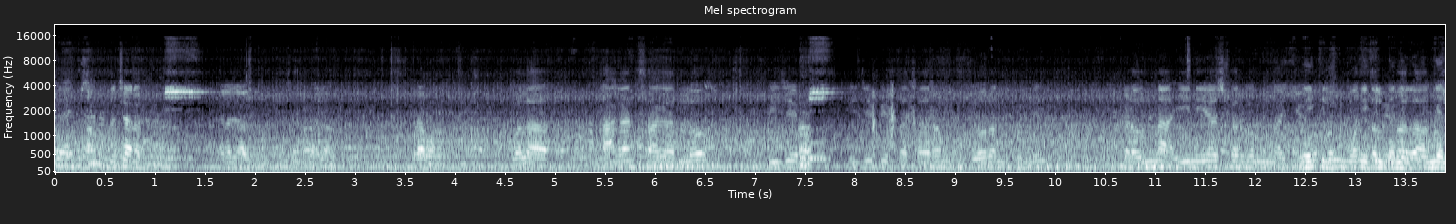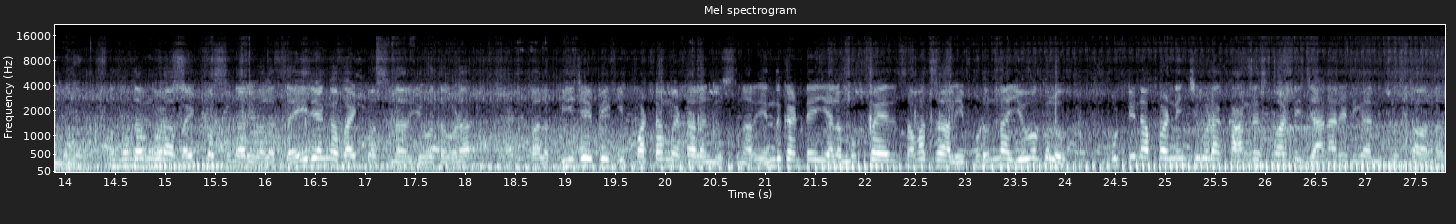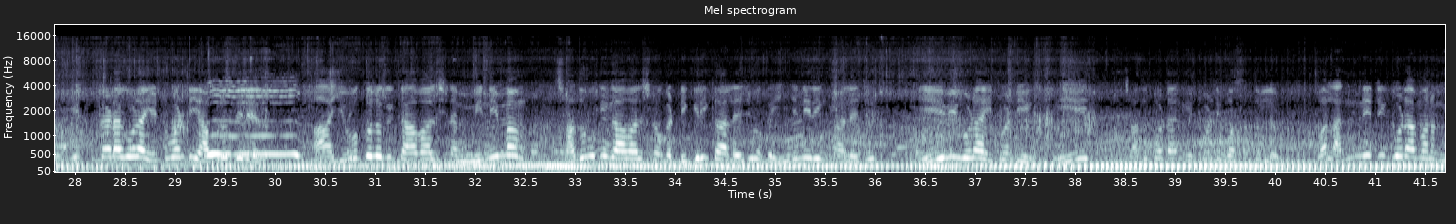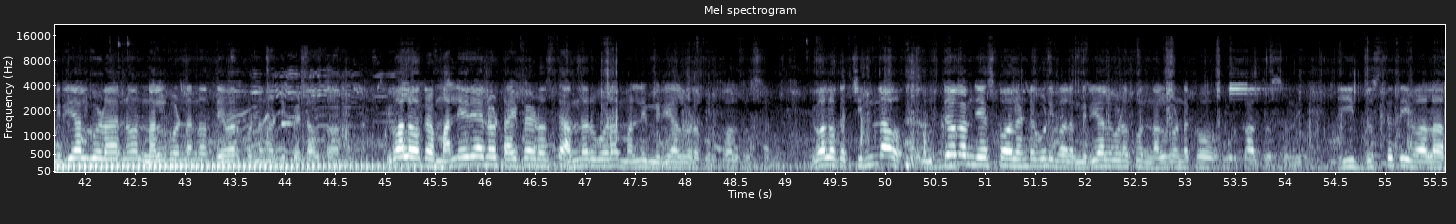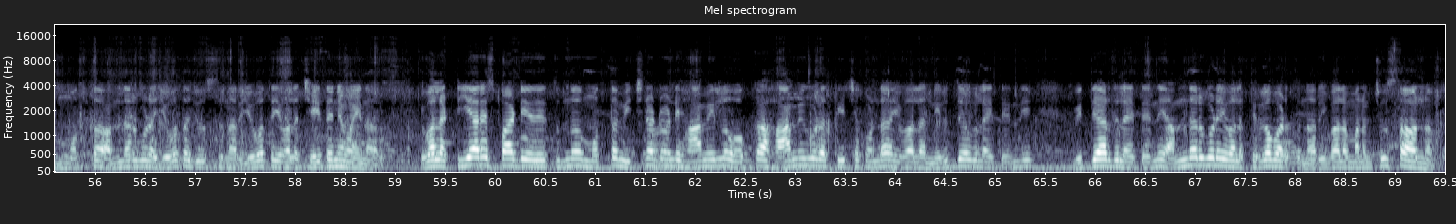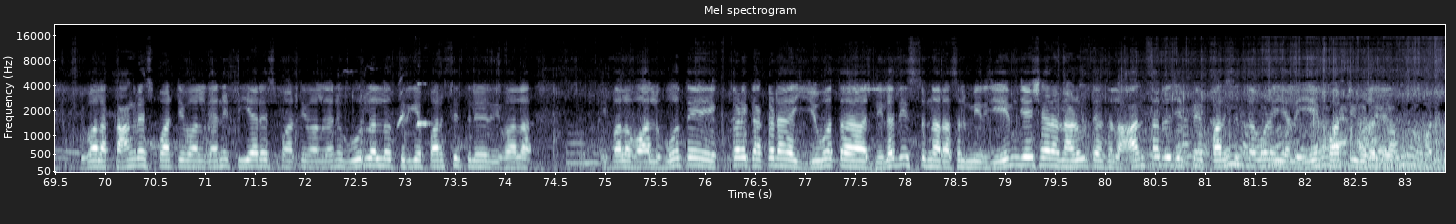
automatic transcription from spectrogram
ప్రచారం ఎలా జరుగుతుంది ప్రచారం ఎలా ఉంది గ్రామంలో ఇవాళ నాగాన్ సాగర్లో బీజేపీ బీజేపీ ప్రచారం జోరందుకుంది. ఇక్కడ ఉన్న ఈ నియోజకవర్గం ఉన్న యువకులు మొత్తం ఇవాళ మొత్తం కూడా బయటకు వస్తున్నారు ఇవాళ ధైర్యంగా బయటకు వస్తున్నారు యువత కూడా. వాళ్ళ బీజేపీకి పట్టం పెట్టాలని చూస్తున్నారు. ఎందుకంటే ఇవాళ ముప్పై ఐదు సంవత్సరాలు ఇప్పుడున్న యువకులు పుట్టినప్పటి నుంచి కూడా కాంగ్రెస్ పార్టీ జానారెడ్డి గారిని చూస్తూ ఉన్నారు. ఎక్కడ కూడా ఎటువంటి అభివృద్ధి లేదు. ఆ యువకులకు కావాల్సిన మినిమం చదువుకి కావాల్సిన ఒక డిగ్రీ కాలేజు ఒక ఇంజనీరింగ్ కాలేజు ఏవి కూడా ఇటువంటి ఏ చదువుకోవడానికి ఎటువంటి వసతులు లేవు. వాళ్ళన్నిటికీ కూడా మనం మిర్యాలగూడనో నల్గొండనో దేవరకొండనో ఇవాళ ఒక మలేరియాలో టైఫాయిడ్ వస్తే అందరూ కూడా మళ్ళీ మిరియాలు కూడా ఉరుకోవాల్సి వస్తుంది. ఇవాళ ఒక చిన్న ఉద్యోగం చేసుకోవాలంటే కూడా ఇవాళ మిర్యాలగూడకు నల్గొండకు ఉరకాల్సి వస్తుంది. ఈ దుస్థితి ఇవాళ మొత్తం అందరూ కూడా యువత చూస్తున్నారు. యువత ఇవాళ చైతన్యమైనారు. ఇవాళ టీఆర్ఎస్ పార్టీ ఏదైతుందో మొత్తం ఇచ్చినటువంటి హామీల్లో ఒక్క హామీ కూడా తీర్చకుండా ఇవాళ నిరుద్యోగులు అయితేంది విద్యార్థులు అయితేంది అందరూ కూడా ఇవాళ తిరగబడుతున్నారు. ఇవాళ మనం చూస్తూ ఉన్నాం. ఇవాళ కాంగ్రెస్ పార్టీ వాళ్ళు కానీ టీఆర్ఎస్ పార్టీ వాళ్ళు కానీ ఊర్లలో తిరిగే పరిస్థితి లేదు ఇవాళ. ఇవాళ వాళ్ళు పోతే ఎక్కడికక్కడ యువత నిలదీస్తున్నారు. అసలు మీరు ఏం చేశారని అడిగితే అసలు ఆన్సర్లు చెప్పే పరిస్థితిలో కూడా ఇవాళ ఏ పార్టీ కూడా లేదు.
